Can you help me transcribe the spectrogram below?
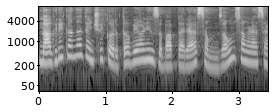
नागरिकांना त्यांची कर्तव्य आणि जबाबदाऱ्या समजावून सांगण्यासाठी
